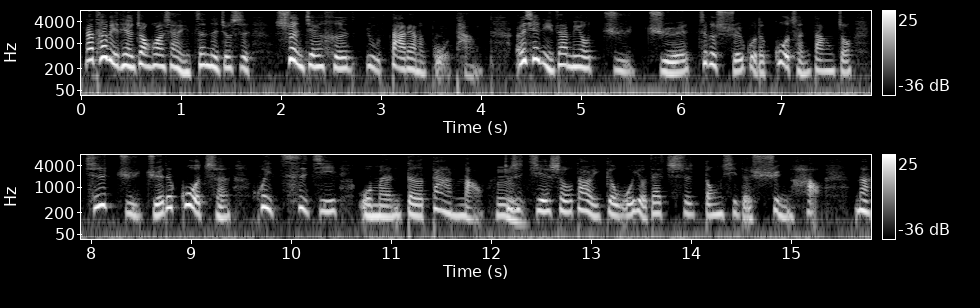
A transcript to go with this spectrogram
那特别甜的状况下，你真的就是瞬间喝入大量的果糖，而且你在没有咀嚼这个水果的过程当中，其实咀嚼的过程会刺激我们的大脑，就是接收到一个我有在吃东西的讯号。那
